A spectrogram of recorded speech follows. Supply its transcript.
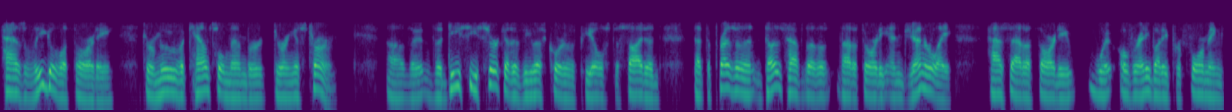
has legal authority to remove a council member during his term. Uh, the the D.C. Circuit of the U.S. Court of Appeals decided that the president does have the, that authority and generally has that authority w- over anybody performing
